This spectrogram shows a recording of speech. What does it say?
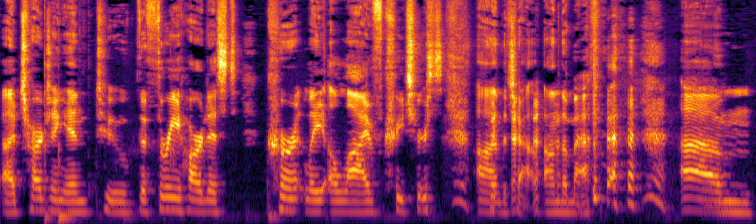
uh, charging into the three hardest currently alive creatures on the chat on the map. um,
